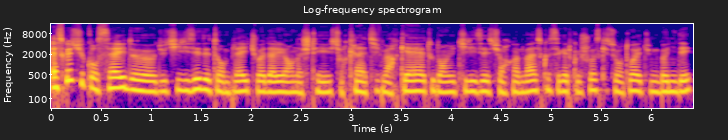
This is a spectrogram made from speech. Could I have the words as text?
Est-ce que tu conseilles de- d'utiliser des templates, tu vois, d'aller en acheter sur Creative Market ou d'en utiliser sur Canva? Est-ce que c'est quelque chose qui, selon toi, est une bonne idée?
